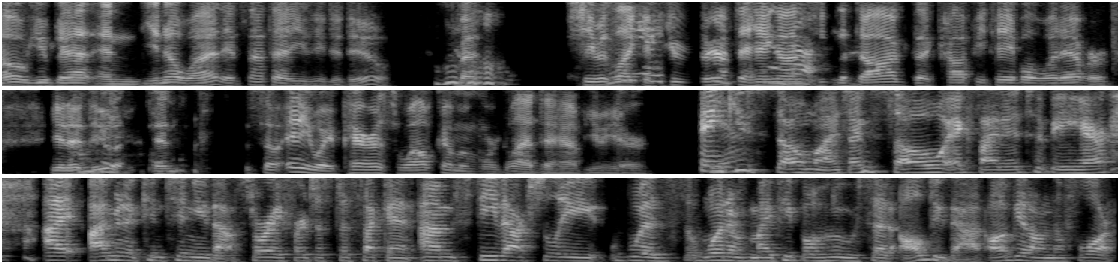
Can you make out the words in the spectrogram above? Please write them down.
Oh, you bet. And you know what? It's not that easy to do. But she was like, if you have to hang on to the dog, the coffee table, whatever, you know, do it. And so anyway, Paris, welcome, and we're glad to have you here. Thank yeah. you so much. I'm so excited to be here. I, I'm going to continue that story for just a second. Um, Steve actually was one of my people who said, I'll do that. I'll get on the floor.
